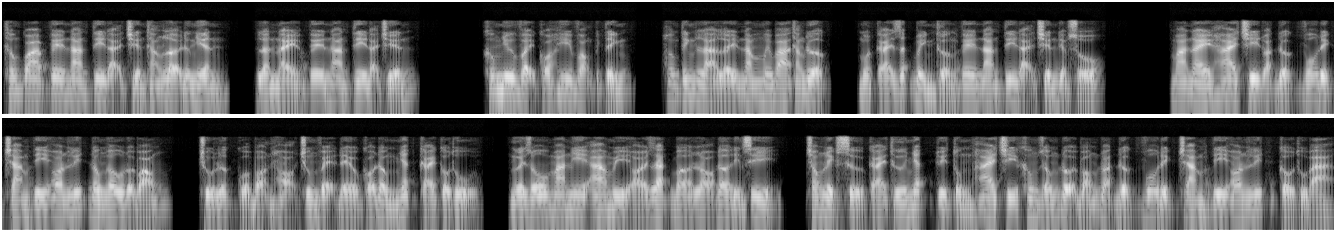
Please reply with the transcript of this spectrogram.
thông qua penalty đại chiến thắng lợi đương nhiên, lần này penalty đại chiến. Không như vậy có hy vọng tính, Hồng Tinh là lấy 53 thắng được, một cái rất bình thường penalty đại chiến điểm số. Mà này hai chi đoạt được vô địch Champions League Đông Âu đội bóng, chủ lực của bọn họ trung vệ đều có đồng nhất cái cầu thủ, người Romania Mỹ hỏi giặt bờ lọ đờ Dinsi, trong lịch sử cái thứ nhất tùy tùng hai chi không giống đội bóng đoạt được vô địch Champions League cầu thủ ba.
